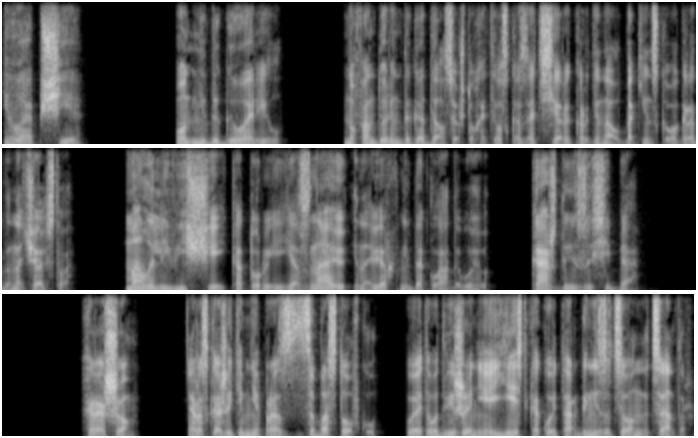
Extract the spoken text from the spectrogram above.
И вообще...» Он не договорил. Но Фандорин догадался, что хотел сказать серый кардинал бакинского градоначальства. «Мало ли вещей, которые я знаю и наверх не докладываю. Каждый за себя». «Хорошо. Расскажите мне про забастовку. У этого движения есть какой-то организационный центр?»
